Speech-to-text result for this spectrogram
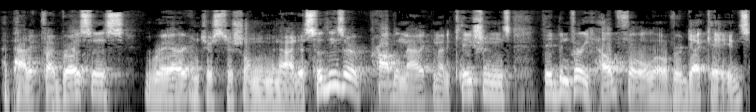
hepatic fibrosis, rare interstitial pneumonitis. So these are problematic medications. They've been very helpful over decades,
